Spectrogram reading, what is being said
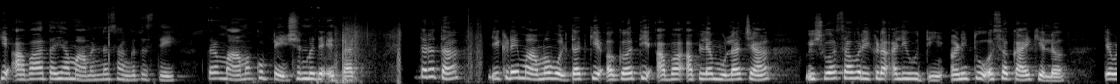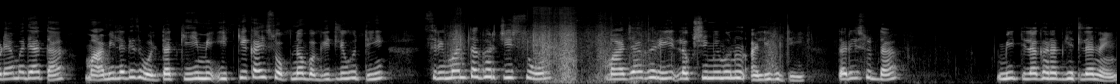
ही आबा आता ह्या मामांना सांगत असते. तर मामा खूप टेन्शनमध्ये येतात. तर आता इकडे मामा बोलतात की अगं ती आबा आपल्या मुलाच्या विश्वासावर इकडं आली होती आणि तू असं काय केलं? तेवढ्यामध्ये आता मामी लगेच बोलतात की मी इतकी काही स्वप्न बघितली होती. श्रीमंत घरची सून माझ्या घरी लक्ष्मी म्हणून आली होती. तरीसुद्धा मी तिला घरात घेतलं नाही.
